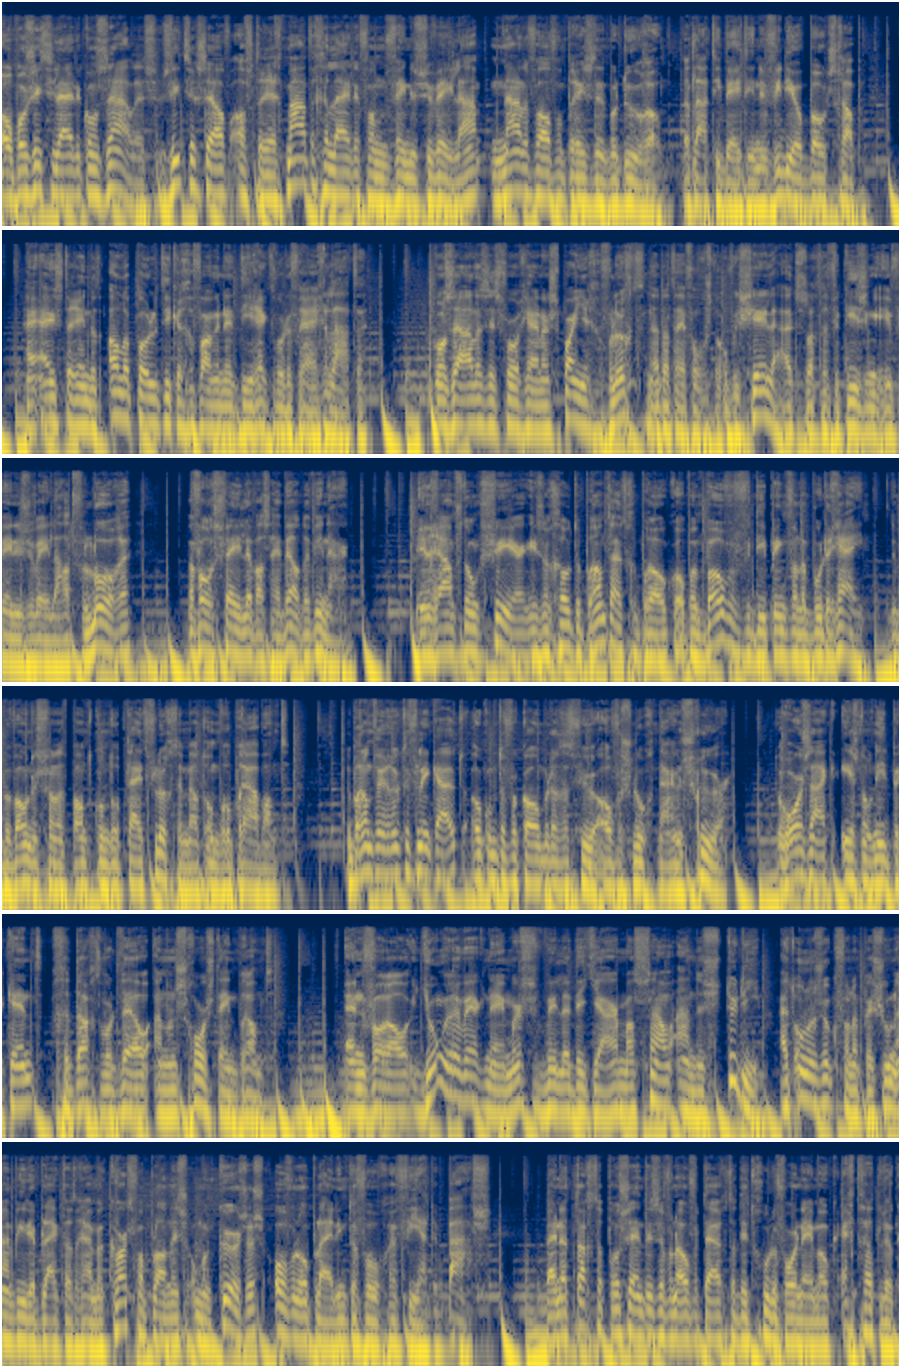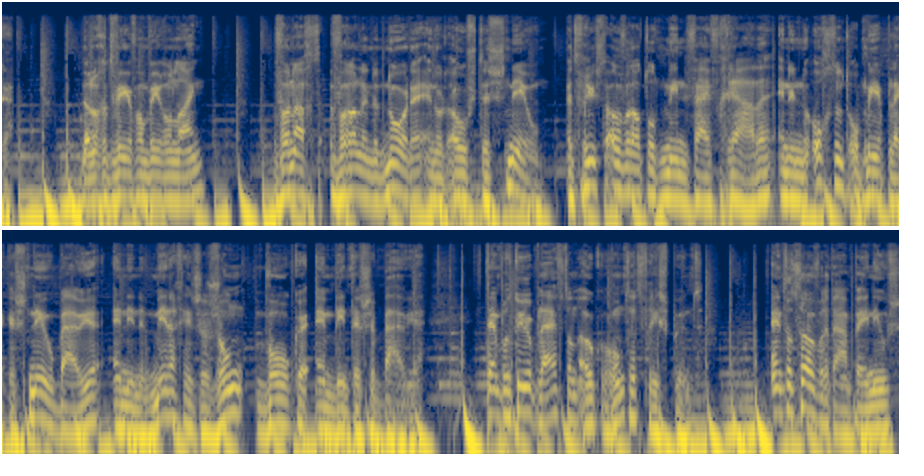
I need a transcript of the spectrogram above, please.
Oppositieleider González ziet zichzelf als de rechtmatige leider van Venezuela na de val van president Maduro. Dat laat hij weten in een videoboodschap. Hij eist erin dat alle politieke gevangenen direct worden vrijgelaten. González is vorig jaar naar Spanje gevlucht nadat hij volgens de officiële uitslag de verkiezingen in Venezuela had verloren. Maar volgens velen was hij wel de winnaar. In Raamsdonksveer is een grote brand uitgebroken op een bovenverdieping van een boerderij. De bewoners van het pand konden op tijd vluchten, meldt Omroep Brabant. De brandweer rukte flink uit, ook om te voorkomen dat het vuur oversloeg naar een schuur. De oorzaak is nog niet bekend, gedacht wordt wel aan een schoorsteenbrand. En vooral jongere werknemers willen dit jaar massaal aan de studie. Uit onderzoek van een pensioenaanbieder blijkt dat ruim een kwart van plan is om een cursus of een opleiding te volgen via de baas. Bijna 80% is ervan overtuigd dat dit goede voornemen ook echt gaat lukken. Dan nog het weer van Weer Online. Vannacht vooral in het noorden en noordoosten sneeuw. Het vriest overal tot min 5 graden en in de ochtend op meer plekken sneeuwbuien... en in de middag is er zon, wolken en winterse buien. De temperatuur blijft dan ook rond het vriespunt. En tot zover het ANP-nieuws.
